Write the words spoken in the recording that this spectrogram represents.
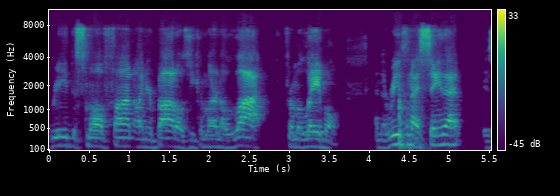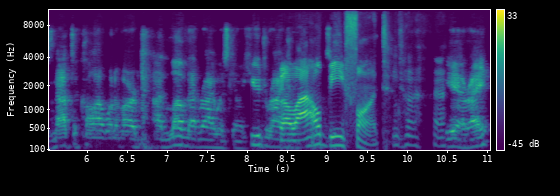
Read the small font on your bottles. You can learn a lot from a label. And the reason I say that is not to call out one of our. I love that rye whiskey. I'm a huge rye. Well, I'll be font. yeah, right.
